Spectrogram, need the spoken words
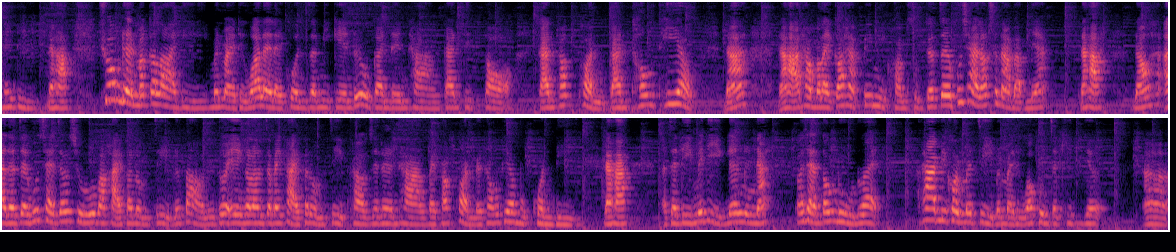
ให้ดีนะคะ ช่วงเดือนมกราดี มันหมายถึงว่าหลายๆ คนจะมีเกณฑ์เรื่องของการเดินทาง การติดต่อ การพักผ่อนการท่องเที่ยวนะนะคะทำอะไรก็แฮปปี้มีความสุขจะเจอผู้ชายลักษณะแบบเนี้ยนะคะ เนาะอาจจะเจอผู้ชายเจ้าชู้มาขายขนมจีบหรือเปล่า หรือตัวเองกำลังจะไปขายขนมจีบเขาจะเดินทางไปพักผ่อนไปท่องเที่ยวบุคคลดีนะคะ อาจจะดีไม่ดีอีกเรื่องหนึ่งนะ เพราะฉะนั้นต้องดูด้วย ถ้ามีคนมาจีบมันหมายถึงว่าคุณจะคิดเยอะอ่า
